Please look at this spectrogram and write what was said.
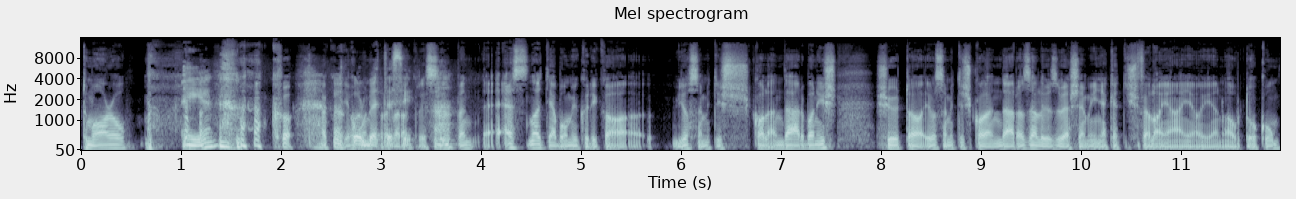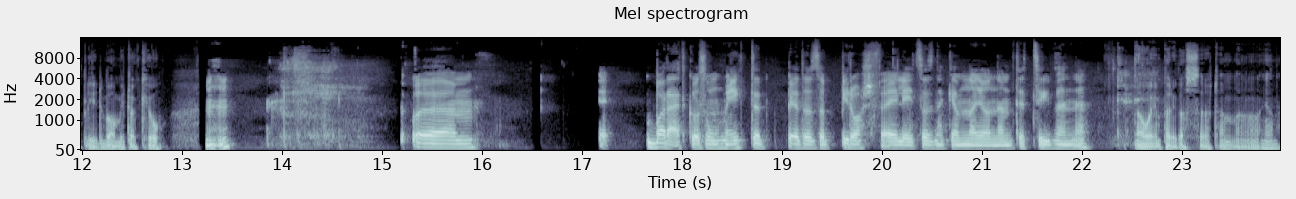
tomorrow. Igen. akkor akkor, akkor beteszi. Ez nagyjából működik a yosemite kalendárban is, sőt a yosemite kalendár az előző eseményeket is felajánlja ilyen autocomplete-be, ami tök jó. Uh-huh. Um, barátkozunk még, tehát például az a piros fejléc, az nekem nagyon nem tetszik benne. Ó, én pedig azt szeretem nagyon.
